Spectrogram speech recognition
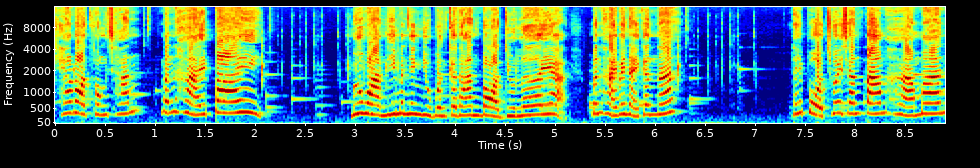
แครอทของฉัน มันหายไป เมื่อวานนี้มันยังอยู่บนกระดานบอร์ดอยู่เลยอะ่ะ มันหายไปไหนกันนะ ได้โปรดช่วยฉันตามหามัน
